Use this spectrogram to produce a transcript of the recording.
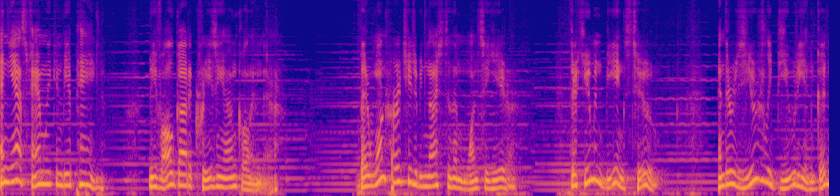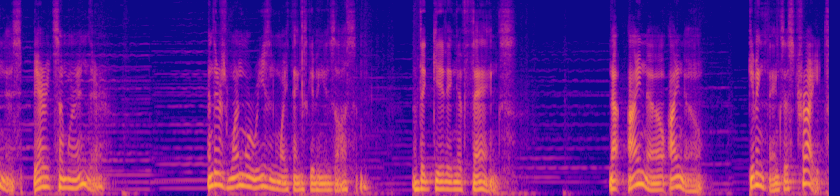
And yes, family can be a pain. We've all got a crazy uncle in there. But it won't hurt you to be nice to them once a year. They're human beings too. And there is usually beauty and goodness buried somewhere in there. And there's one more reason why Thanksgiving is awesome the giving of thanks. Now, I know, I know, giving thanks is trite.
